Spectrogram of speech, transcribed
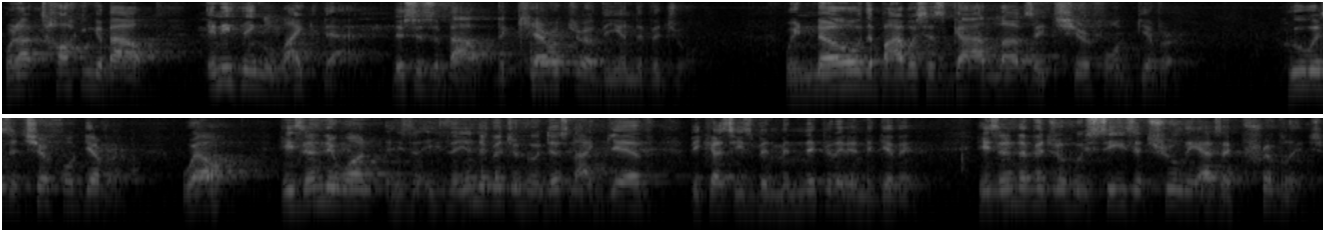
We're not talking about anything like that. This is about the character of the individual. We know the Bible says God loves a cheerful giver. Who is a cheerful giver? Well, he's, he's, he's the individual who does not give because he's been manipulated into giving. He's an individual who sees it truly as a privilege.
